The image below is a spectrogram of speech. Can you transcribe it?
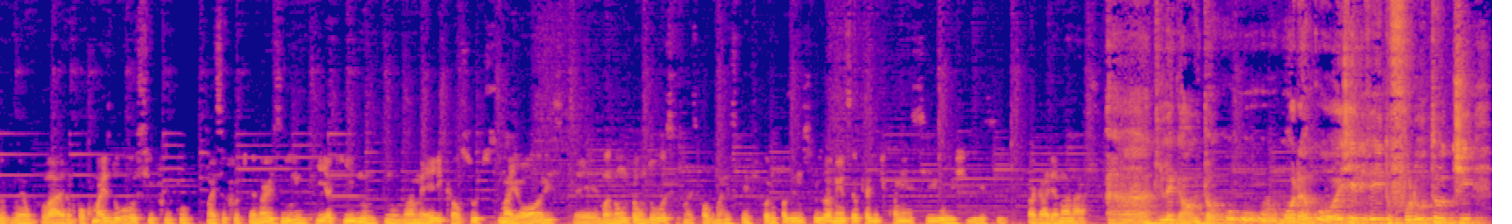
Né, lá era um pouco mais doce, o fruto mais o fruto menorzinho, e aqui no, no, no América os frutos maiores, é, mas não tão doces, mas com alguma resistência, foram fazendo os cruzamentos, é o que a gente conhece hoje, esse Fragaria ananás. Ah, que legal. Então o, o, o morango hoje ele veio do fruto de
